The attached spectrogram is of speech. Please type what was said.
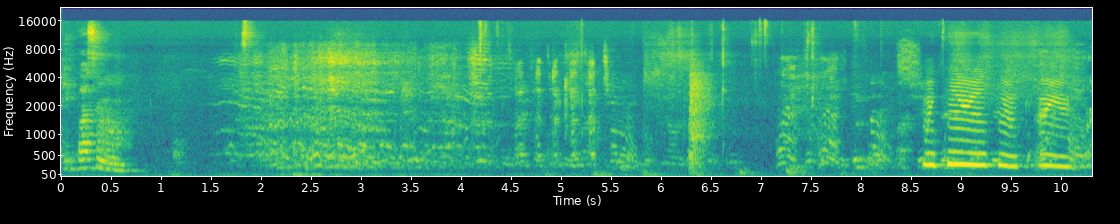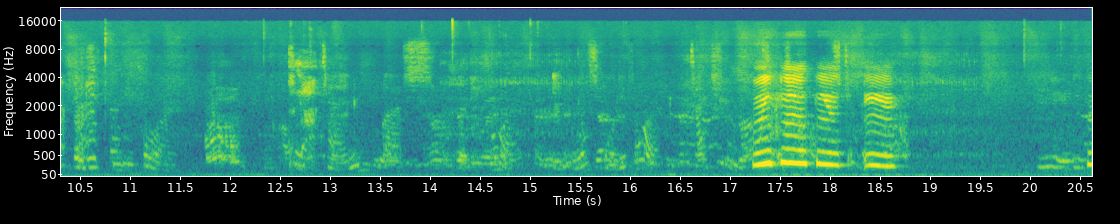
¿Qué pasa, mamá? What Ah,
